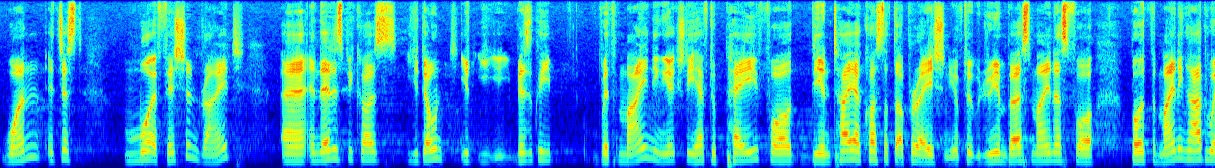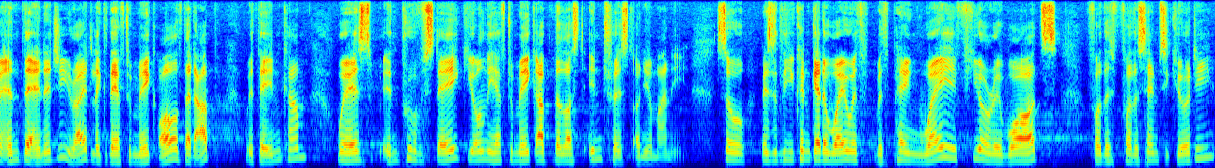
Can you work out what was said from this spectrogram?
one, it's just more efficient, right? Uh, and that is because you don't, you, you basically with mining, you actually have to pay for the entire cost of the operation. You have to reimburse miners for both the mining hardware and the energy, right? Like they have to make all of that up with their income. Whereas in proof of stake, you only have to make up the lost interest on your money. So basically, you can get away with, with paying way fewer rewards for the, for the same security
